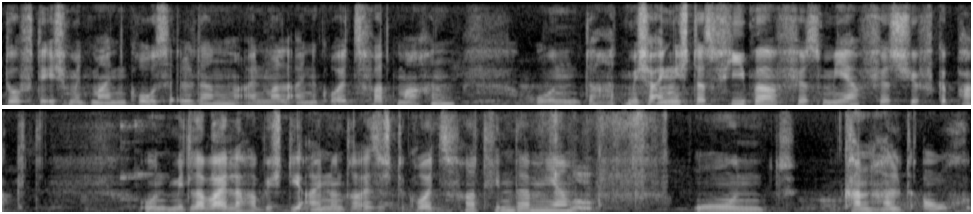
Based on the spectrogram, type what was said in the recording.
durfte ich mit meinen Großeltern einmal eine Kreuzfahrt machen und da hat mich eigentlich das Fieber fürs Meer, fürs Schiff gepackt. Und mittlerweile habe ich die 31. Kreuzfahrt hinter mir wow. und kann halt auch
